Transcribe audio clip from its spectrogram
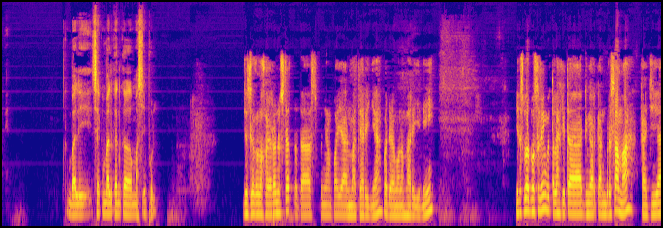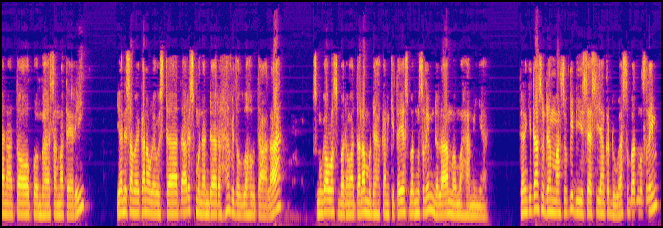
Kembali saya kembalikan ke Mas Ipul. Jazakallah khairan Ustadz atas penyampaian materinya pada malam hari ini. Ya Sobat Muslim setelah kita dengarkan bersama kajian atau pembahasan materi yang disampaikan oleh Ustadz Aris Munandar Hafidullah Ta'ala. Semoga Allah Subhanahu Wa Ta'ala mudahkan kita ya Sobat Muslim dalam memahaminya. Dan kita sudah memasuki di sesi yang kedua Sobat Muslim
